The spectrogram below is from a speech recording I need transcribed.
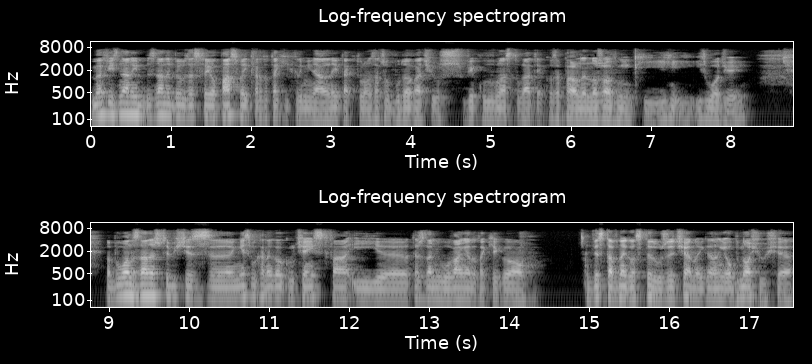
Murphy znany, znany był ze swojej opasłej kartoteki kryminalnej, tak, którą zaczął budować już w wieku 12 lat jako zapalony nożownik i, i, i złodziej. No, był on znany rzeczywiście z niesłychanego okrucieństwa i e, też zamiłowania do takiego wystawnego stylu życia, no i generalnie obnosił się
